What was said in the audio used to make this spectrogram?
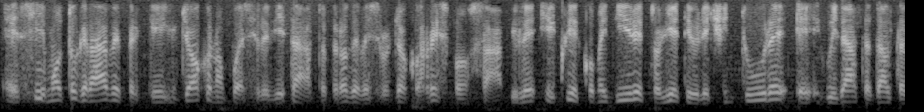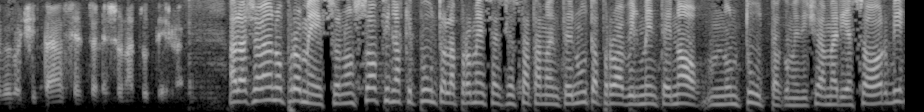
Eh sì, è molto grave perché il gioco non può essere vietato, però deve essere un gioco responsabile e qui è come dire toglietevi le cinture e guidate ad alta velocità senza nessuna tutela. Allora, ci avevano promesso, non so fino a che punto la promessa sia stata mantenuta, probabilmente no, non tutta, come diceva Maria Sorbi.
